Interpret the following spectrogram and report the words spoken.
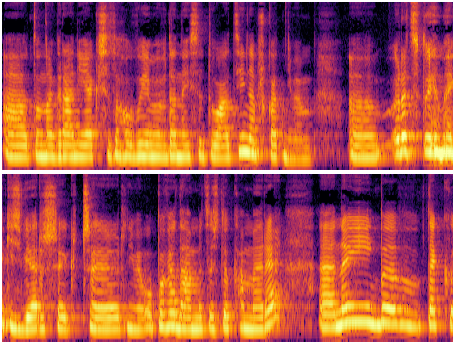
e, to nagranie, jak się zachowujemy w danej sytuacji. Na przykład, nie wiem, e, recytujemy jakiś wierszyk, czy nie wiem, opowiadamy coś do kamery. E, no i jakby tak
